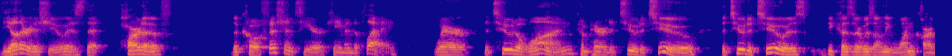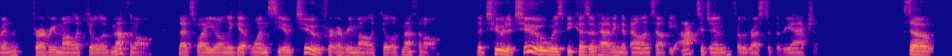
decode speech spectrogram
The other issue is that part of the coefficients here came into play, where the two to one compared to two to two The two to two is because there was only one carbon for every molecule of methanol. That's why you only get one CO2 for every molecule of methanol. The two to two was because of having to balance out the oxygen for the rest of the reaction. So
